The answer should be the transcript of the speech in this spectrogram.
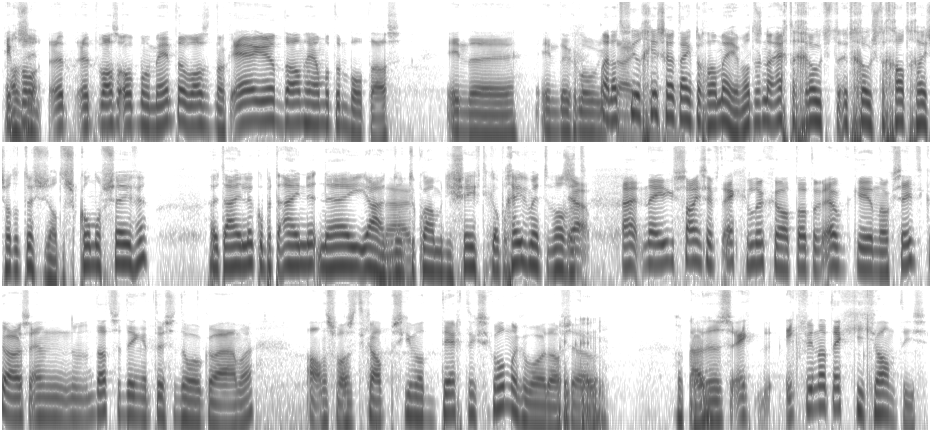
Ik Als vond, het, het was op momenten was het nog erger dan Hamilton Bottas. In de, in de glorie. Maar dat viel gisteren uiteindelijk toch wel mee. Wat is nou echt de grootste, het grootste gat geweest wat ertussen zat? Een seconde of zeven? Uiteindelijk op het einde? Nee, ja, Nou, toen, kwamen die safety... Op een gegeven moment was Ja, het... eh, nee, Sainz heeft echt geluk gehad dat er elke keer nog safety cars en dat soort dingen tussendoor kwamen. Anders was het gat misschien wel 30 seconden geworden of zo. Oké. Nou, dus echt, ik vind dat echt gigantisch.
